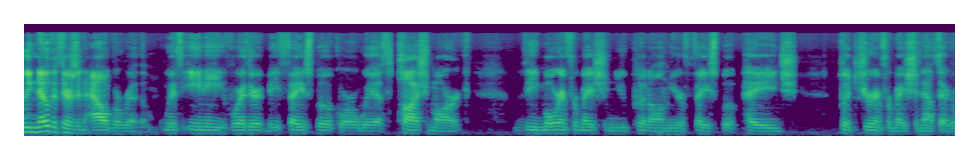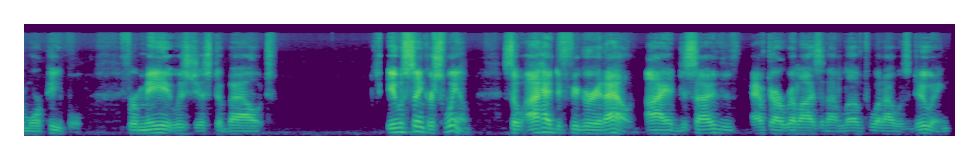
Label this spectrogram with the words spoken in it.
We know that there's an algorithm with any, whether it be Facebook or with Poshmark. The more information you put on your Facebook page, puts your information out there to more people. For me, it was just about, it was sink or swim. So I had to figure it out. I had decided after I realized that I loved what I was doing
